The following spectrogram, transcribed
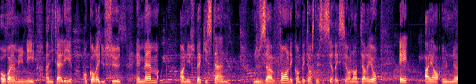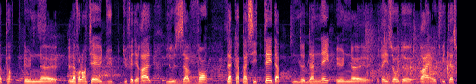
au Royaume-Uni, en Italie, en Corée du Sud et même en Ouzbékistan. Nous avons les compétences nécessaires ici en Ontario et ayant une, une, euh, la volonté du fédéral, nous avons la capacité de donner un euh, réseau de rails à haute vitesse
